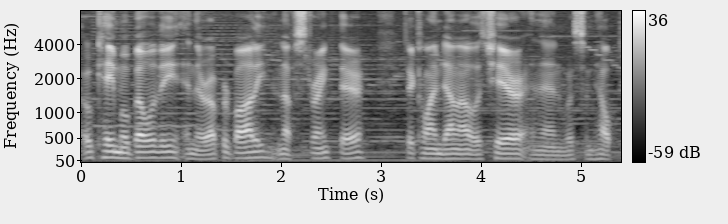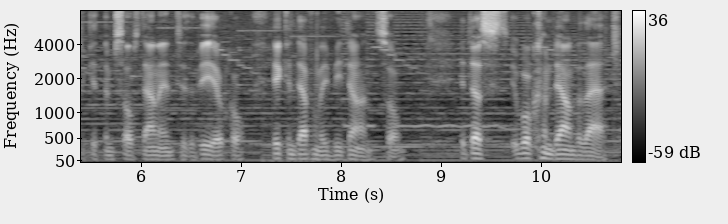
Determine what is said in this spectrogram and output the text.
okay mobility in their upper body, enough strength there to climb down out of the chair, and then with some help to get themselves down into the vehicle. It can definitely be done. So it does. It will come down to that.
